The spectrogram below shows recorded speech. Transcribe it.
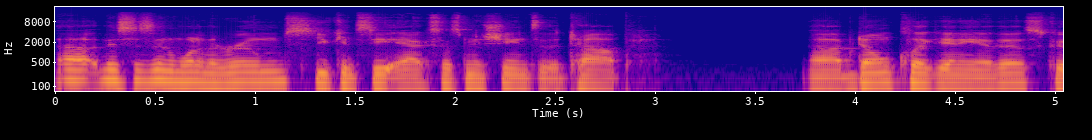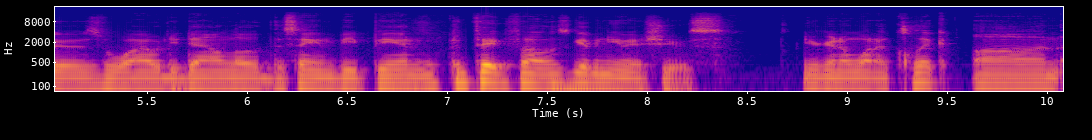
Uh, this is in one of the rooms. You can see access machines at the top. Uh, don't click any of this because why would you download the same VPN? Config file is giving you issues. You're going to want to click on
